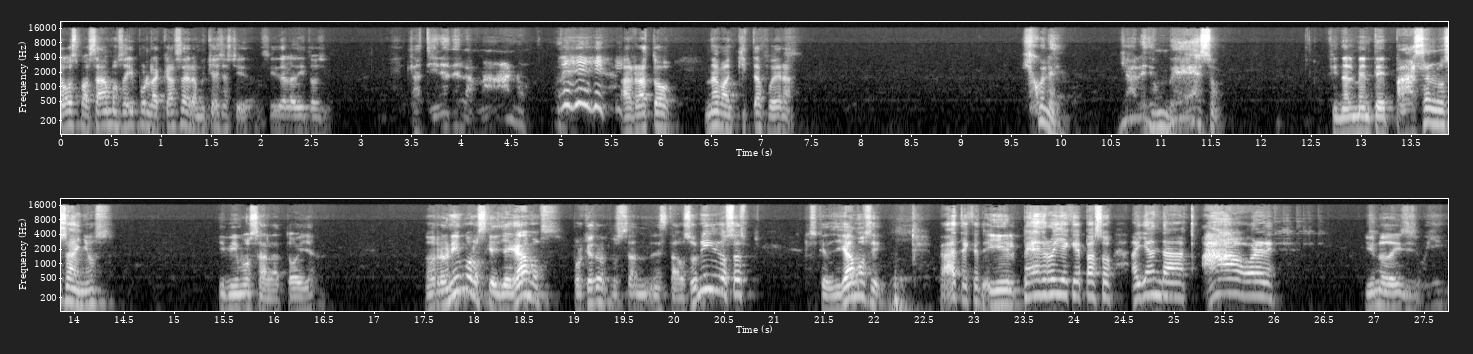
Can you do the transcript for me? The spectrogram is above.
Todos pasamos ahí por la casa de la muchacha, así, de ladito. La tiene de la mano. Al rato, una banquita afuera. Híjole, ya le di un beso. Finalmente pasan los años y vimos a la Toya. Nos reunimos los que llegamos, porque otros pues, están en Estados Unidos, los que llegamos y, y el Pedro, oye, ¿qué pasó? Ahí anda, ah, órale. Y uno de ellos dice, oye,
